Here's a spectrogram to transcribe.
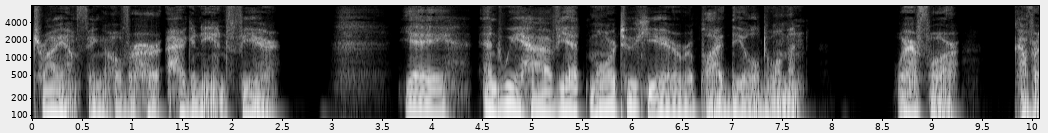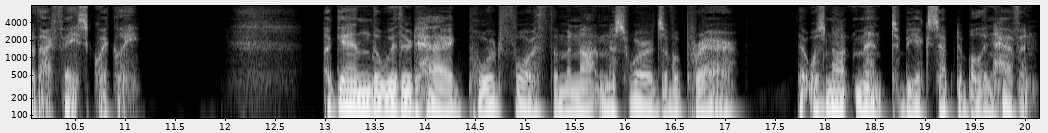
triumphing over her agony and fear. Yea, and we have yet more to hear, replied the old woman. Wherefore, cover thy face quickly. Again the withered hag poured forth the monotonous words of a prayer that was not meant to be acceptable in heaven.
